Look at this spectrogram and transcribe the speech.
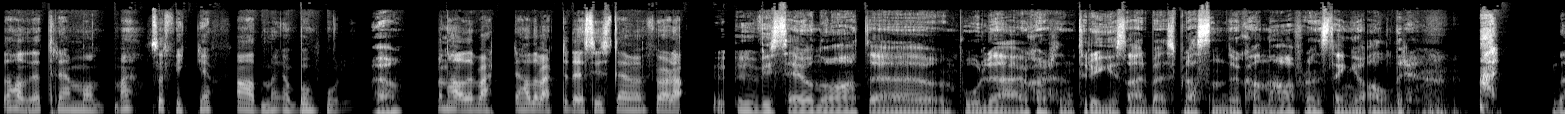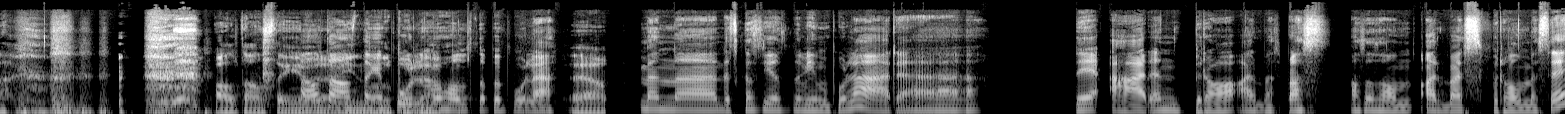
Da hadde jeg tre måneder med, så fikk jeg fader meg jobb på polet. ja. Men hadde vært, det hadde vært det systemet før, da. Vi ser jo nå at uh, polet er jo kanskje den tryggeste arbeidsplassen du kan ha, for den stenger jo aldri. Nei. Nei. Alt annet stenger Alt annet stenger polet, må holdes oppe polet. Ja. Men uh, det skal sies at Vinmonopolet er uh, Det er en bra arbeidsplass. Altså sånn arbeidsforholdmessig,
